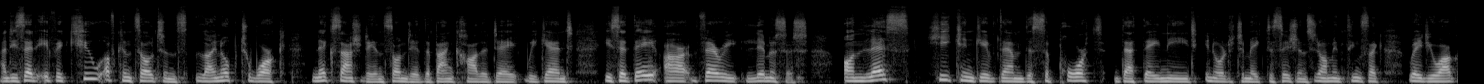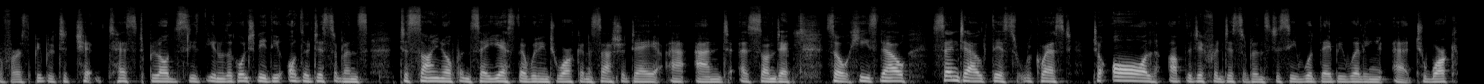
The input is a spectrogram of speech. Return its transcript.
And he said if a queue of consultants line up to work next Saturday and Sunday, the bank holiday weekend, he said they are very limited unless he can give them the support that they need in order to make decisions. You know, I mean, things like radiographers, people to ch- test bloods, you know, they're going to need the other disciplines to sign up and say, yes, they're willing to work on a Saturday and a Sunday. So he's now sent out this request to all of the different disciplines to see would they be willing uh, to work.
